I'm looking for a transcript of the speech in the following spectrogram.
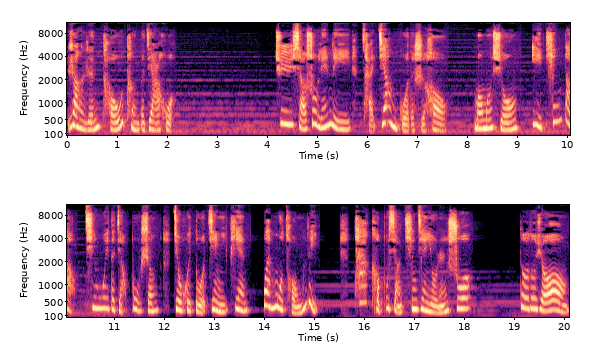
让人头疼的家伙。去小树林里采浆果的时候，萌萌熊一听到轻微的脚步声，就会躲进一片灌木丛里。他可不想听见有人说：“兔兔熊，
